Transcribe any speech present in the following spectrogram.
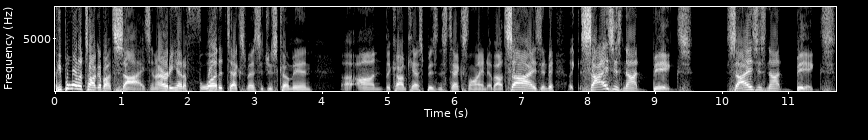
People want to talk about size and I already had a flood of text messages come in uh, on the Comcast business text line about size and like size is not bigs. Size is not bigs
